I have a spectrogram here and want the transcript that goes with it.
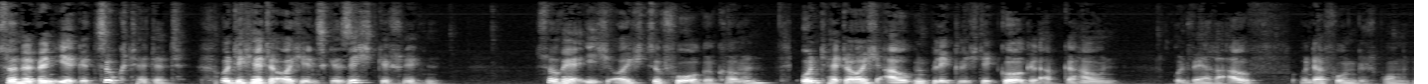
sondern wenn ihr gezuckt hättet und ich hätte euch ins Gesicht geschnitten, so wär ich euch zuvorgekommen und hätte euch augenblicklich die Gurgel abgehauen und wäre auf und davongesprungen.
